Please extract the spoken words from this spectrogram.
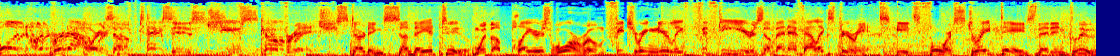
100 hours of Texans Chiefs coverage. Starting Sunday at 2 with a Players War Room featuring nearly 50 years of NFL experience. It's four straight days that include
